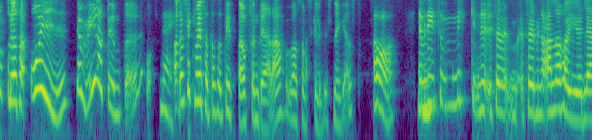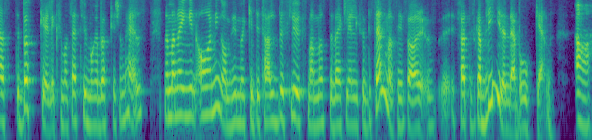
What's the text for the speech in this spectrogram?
Och då var så här, oj, jag vet inte. Nej. Ja, då fick vi sätta oss och titta och fundera vad som skulle bli snyggast. Ja. Nej, men det är så mycket, nu- för jag menar, alla har ju läst böcker liksom, och sett hur många böcker som helst. Men man har ingen aning om hur mycket detaljbeslut som man måste verkligen liksom bestämma sig för, för att det ska bli den där boken. Ja,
